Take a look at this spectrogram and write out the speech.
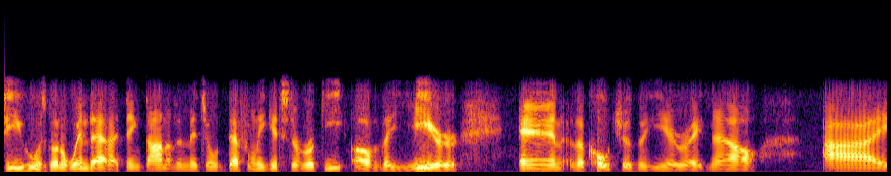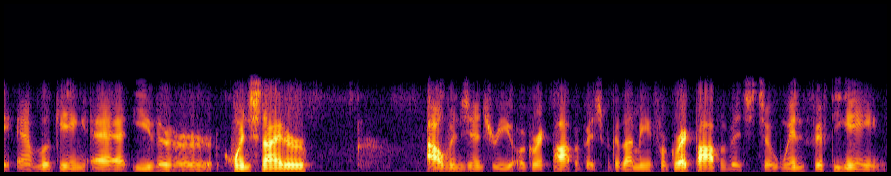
see who is going to win that. I think Donovan Mitchell definitely gets the Rookie of the Year, and the Coach of the Year right now. I am looking at either Quin Snyder, Alvin Gentry, or Gregg Popovich because I mean, for Gregg Popovich to win 50 games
